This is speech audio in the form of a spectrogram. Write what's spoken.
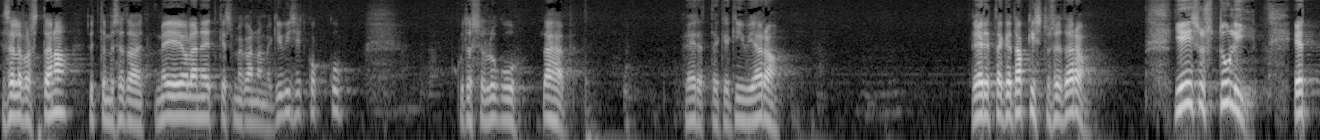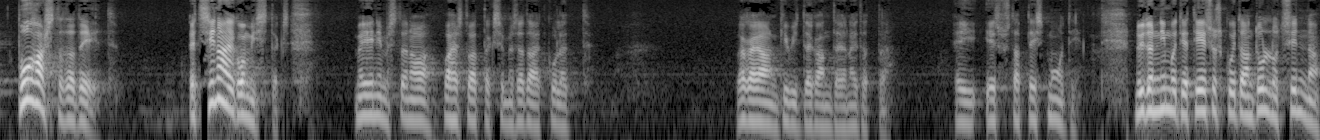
ja sellepärast täna ütleme seda, et meie ei ole need, kes me kanname kivisid kokku, kuidas see lugu läheb? veeretage kivi ära. veeretage takistused ära. Jeesus tuli, et puhastada teed, et sina ei komistaks. Meie inimestena vahest vaataksime seda, et kuule, et väga hea on kividega anda ja näidata ei, Jeesus tahab teistmoodi. nüüd on niimoodi, et Jeesus, kui ta on tulnud sinna,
